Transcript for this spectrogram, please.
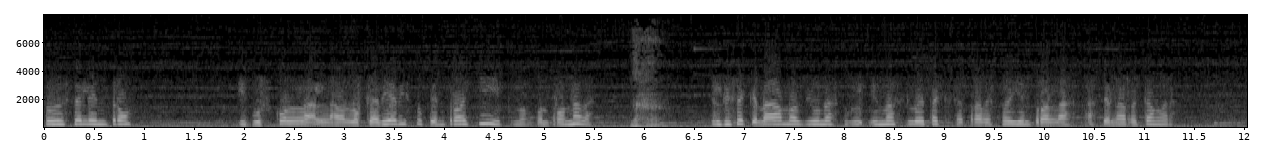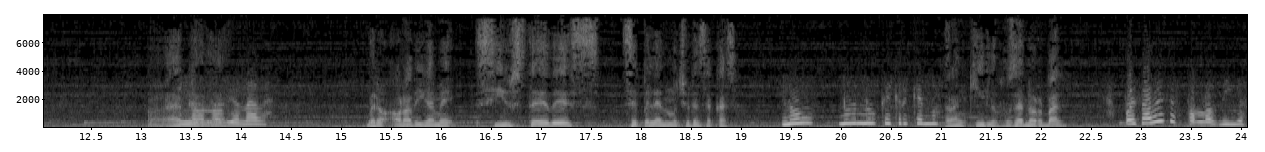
Entonces él entró y buscó la, la- lo que había visto que entró allí y no encontró nada. Ajá. Él dice que nada más vio una, una silueta que se atravesó y entró a la, hacia la recámara Ah, y no, no vio nada. Bueno, ahora dígame, si ustedes se pelean mucho en esa casa, No, no, no, ¿qué cree que no? tranquilos, o sea, normal. Pues a veces por los niños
